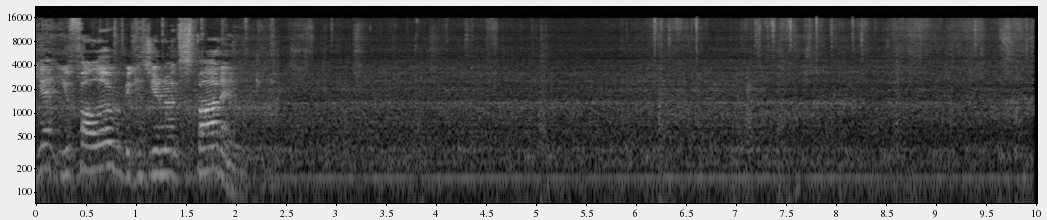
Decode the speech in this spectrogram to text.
Yeah, you fall over because you're not spotting.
